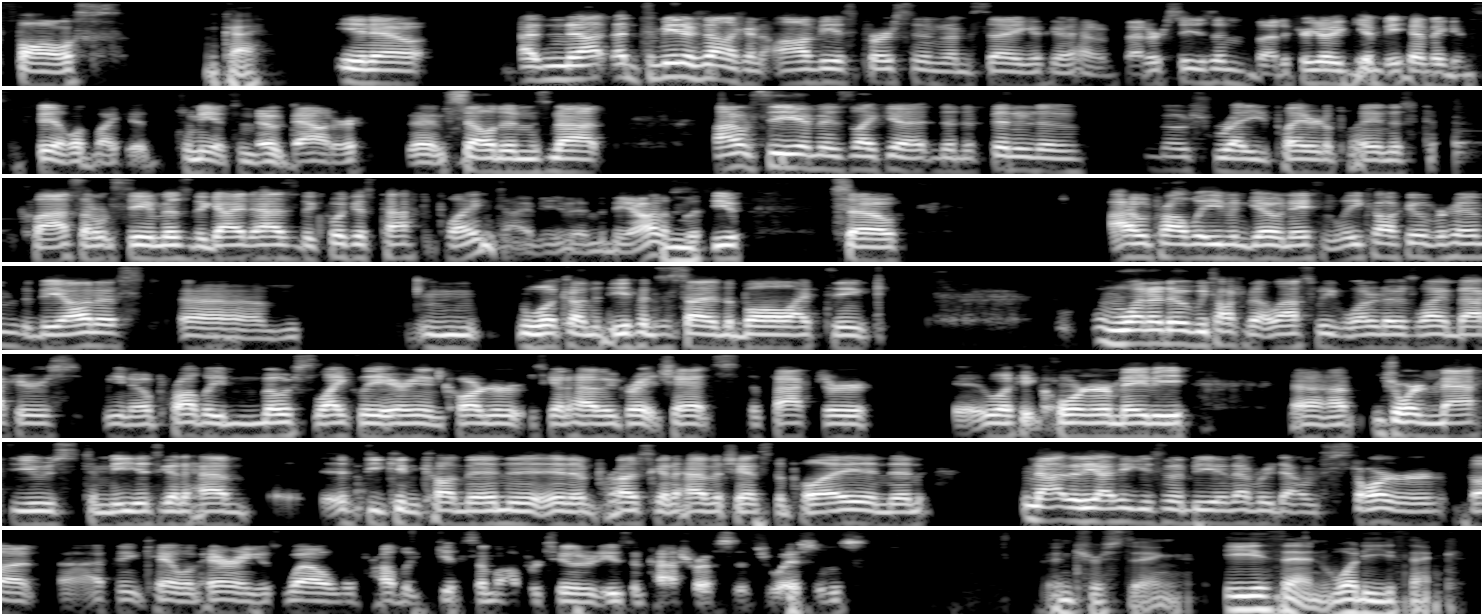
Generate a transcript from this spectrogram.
False. Okay. You know, I'm not to me. There's not like an obvious person I'm saying is going to have a better season, but if you're going to give me him against the field, like it, to me, it's a no doubter. And Seldon's not. I don't see him as like a the definitive most ready player to play in this class. I don't see him as the guy that has the quickest path to playing time, even to be honest mm-hmm. with you. So I would probably even go Nathan Leacock over him, to be honest. Um, look on the defensive side of the ball. I think one of those we talked about last week. One of those linebackers, you know, probably most likely Arion Carter is going to have a great chance to factor. Uh, look at corner, maybe uh, Jordan Matthews to me is going to have if he can come in and impress, going to have a chance to play. And then not that he, I think he's going to be an every down starter, but I think Caleb Herring as well will probably get some opportunities in pass rush situations. Interesting, Ethan. What do you think?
